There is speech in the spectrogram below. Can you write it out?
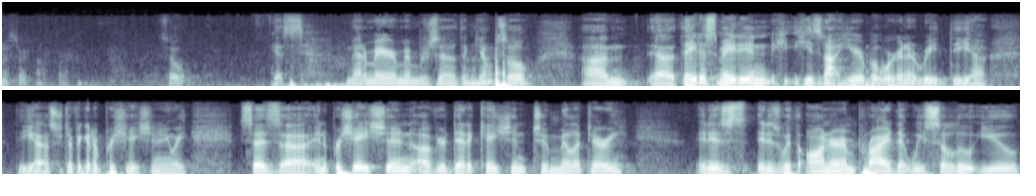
Want to start off? or- So, yes, Madam Mayor, members of the Mhm. council. Um, uh, Thaddeus Maiden, he, he's not here, but we're gonna read the, uh, the uh, certificate of appreciation anyway. It Says, uh, in appreciation of your dedication to military, it is, it is with honor and pride that we salute you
